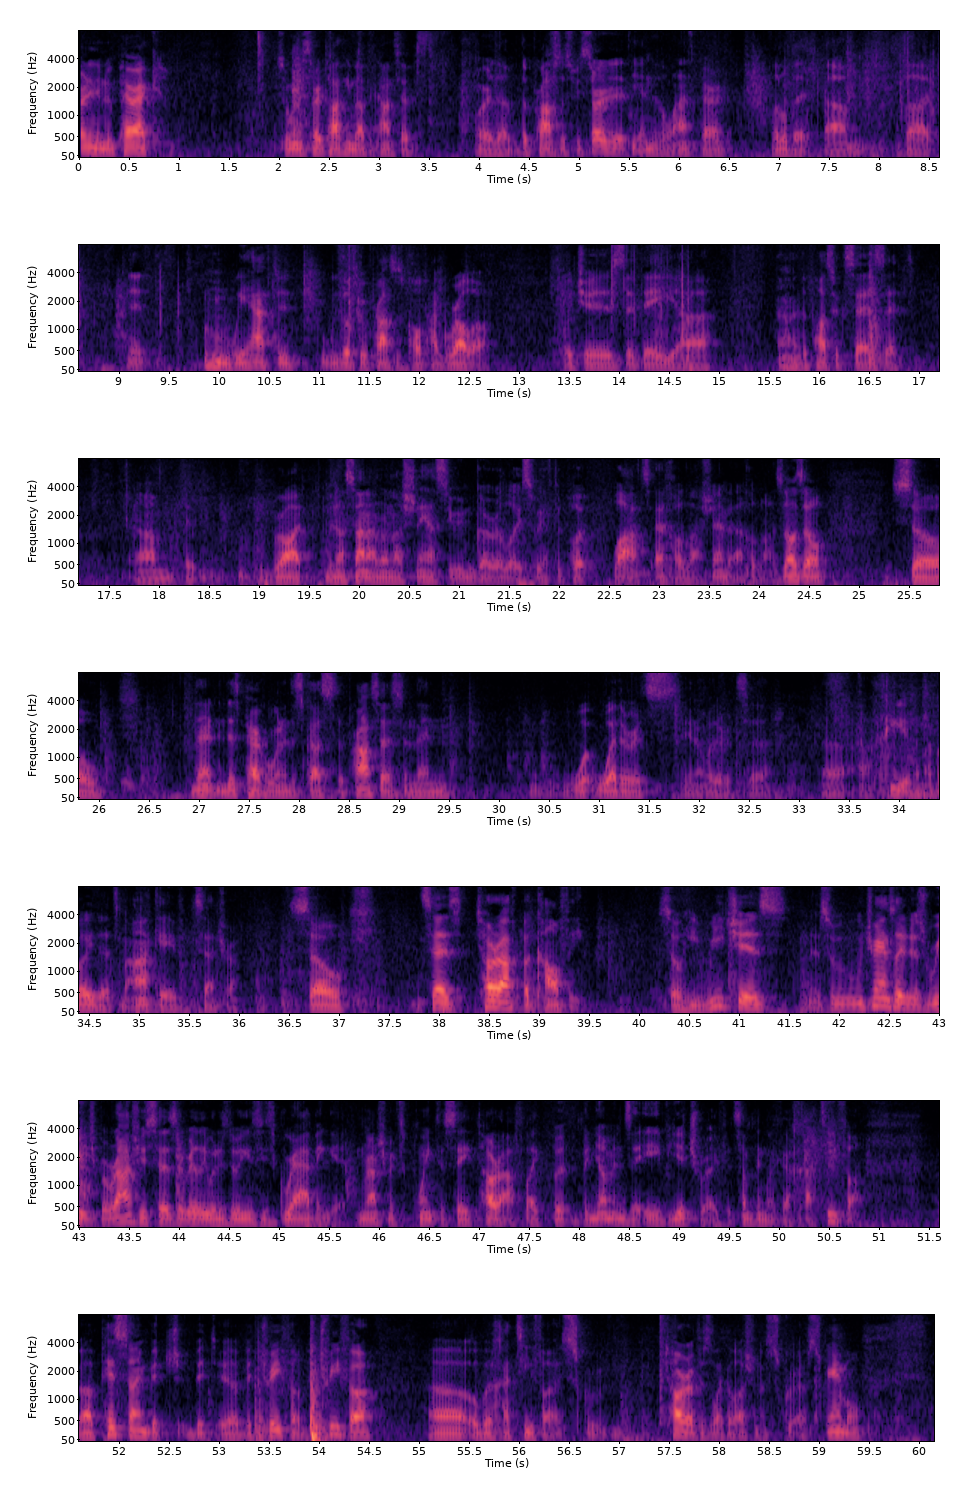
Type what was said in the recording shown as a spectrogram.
starting the new parak, so we're going to start talking about the concept or the, the process. We started at the end of the last parak a little bit, um, but that we have to we go through a process called hagrala, which is that they uh, the pasuk says that um, that we brought shnei hasirim garaloi. So we have to put lots echad Hashem Azazel. So then in this parak we're going to discuss the process and then wh- whether it's you know whether it's a, a, chiv, an avodah, it's ma'akev, etc. So it says taraf bakalfi. So he reaches. So we translate it as reach, but Rashi says that really what he's doing is he's grabbing it. And Rashi makes a point to say taraf, like Benyamin ze'ev yitraif. It's something like a chatifa. Uh, Pisaim uh, betrifa, uh, chatifa. Taraf is like a lashon of scramble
